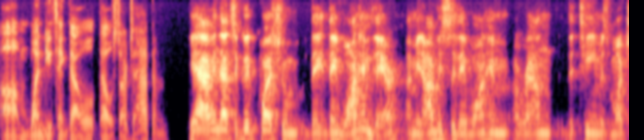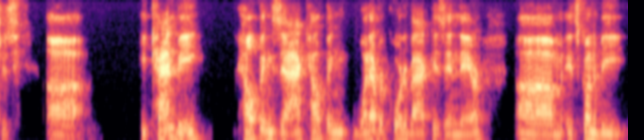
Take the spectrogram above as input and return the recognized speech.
um, when do you think that will that will start to happen? Yeah, I mean that's a good question. They they want him there. I mean, obviously they want him around the team as much as uh, he can be, helping Zach, helping whatever quarterback is in there. Um, it's going to be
